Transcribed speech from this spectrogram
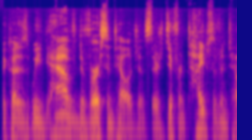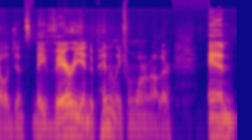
Because we have diverse intelligence. There's different types of intelligence. They vary independently from one another. And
